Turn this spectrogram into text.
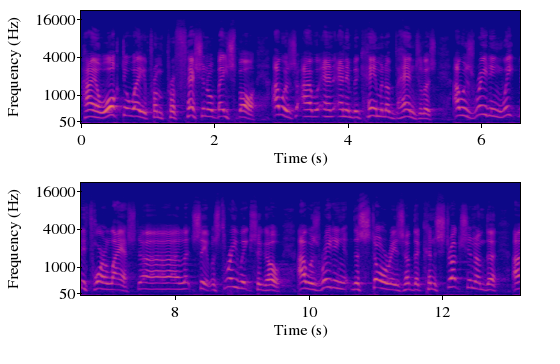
how he walked away from professional baseball. I was, I, and, and became an evangelist. I was reading week before last, uh, let's see, it was three weeks ago. I was reading the stories of the construction of the, uh,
